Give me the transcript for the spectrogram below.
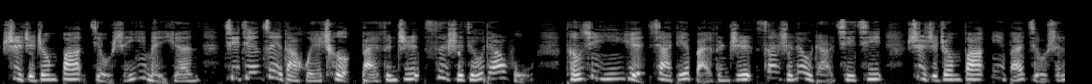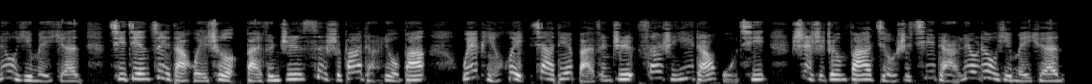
市值蒸发九十亿美元，期间最大回撤百分之四十九点五；腾讯音乐下跌百分之三十六点七七，市值蒸发一百九十六亿美元，期间最大回撤百分之四十八点六八；唯品会下跌百分之三十一点。五七市值蒸发九十七点六六亿美元，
